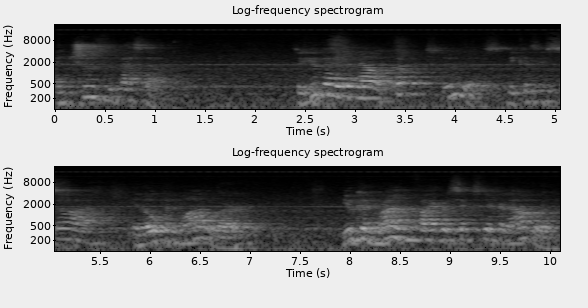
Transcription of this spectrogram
and choose the best it. So you guys are now equipped to do this because you saw in OpenModeller, you can run five or six different algorithms.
